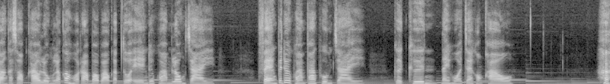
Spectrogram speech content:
วางกระสอบข้าวลงแล้วก็หัวเราะเบาๆกับตัวเองด้วยความโล่งใจ แฝงไปด้วยความภาคภูมิใจ เกิดขึ้นในหัวใจของเขาฮะ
